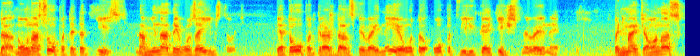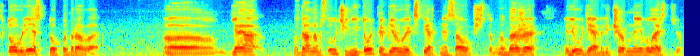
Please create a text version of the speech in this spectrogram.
да, но у нас опыт этот есть. Нам не надо его заимствовать. Это опыт гражданской войны и это опыт Великой Отечественной войны. Понимаете, а у нас кто в лес, кто по дрова. А, я в данном случае не только беру экспертное сообщество, но даже люди, облеченные властью.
